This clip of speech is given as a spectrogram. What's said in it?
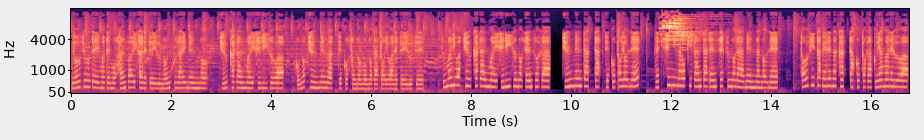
明星で今でも販売されているノンフライ麺の中華三昧シリーズは、このチュン麺あってこそのものだと言われているぜ。つまりは中華三昧シリーズの先祖が、チュン麺だったってことよね？歴史に名を刻んだ伝説のラーメンなのね。当時食べれなかったことが悔やまれるわ。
